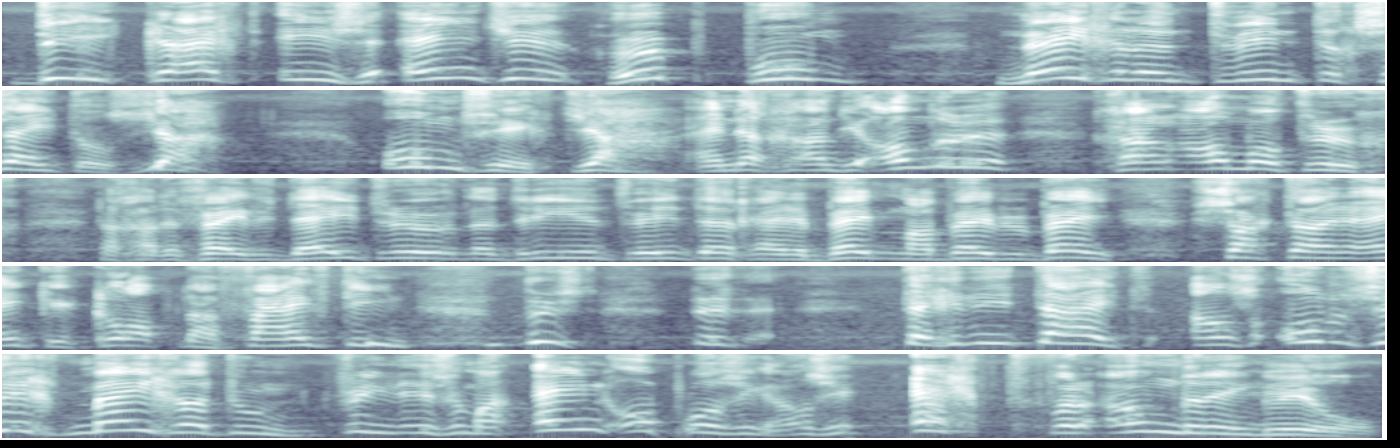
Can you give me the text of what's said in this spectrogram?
Die krijgt in zijn eentje, hup, boem, 29 zetels. Ja, omzicht, ja. En dan gaan die anderen gaan allemaal terug. Dan gaat de VVD terug naar 23 en de maar BBB zakt dan in één keer klap naar 15. Dus... dus tegen die tijd, als omzicht mee gaat doen, vrienden, is er maar één oplossing als je echt verandering wil.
